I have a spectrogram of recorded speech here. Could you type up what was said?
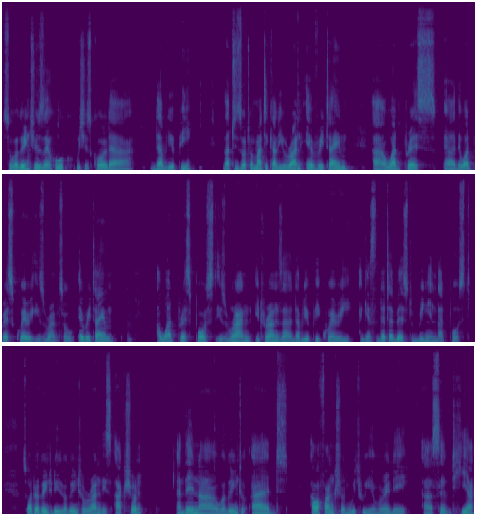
So we're going to use a hook which is called a WP that is automatically run every time uh, WordPress, uh, the WordPress query is run. So every time a WordPress post is run, it runs a WP query against the database to bring in that post. So what we're going to do is we're going to run this action and then uh, we're going to add our function which we have already uh, saved here.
